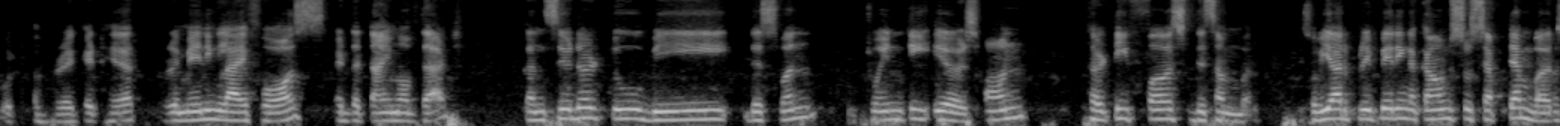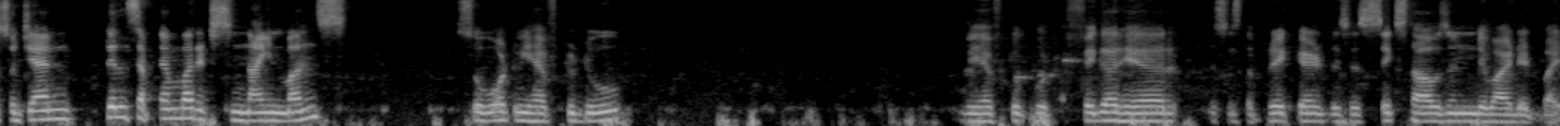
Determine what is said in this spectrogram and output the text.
put a bracket here, remaining life was at the time of that considered to be this one 20 years on 31st December. So we are preparing accounts to September. So Jan till September, it's nine months. So what we have to do, we have to put a figure here. This is the bracket. This is 6,000 divided by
